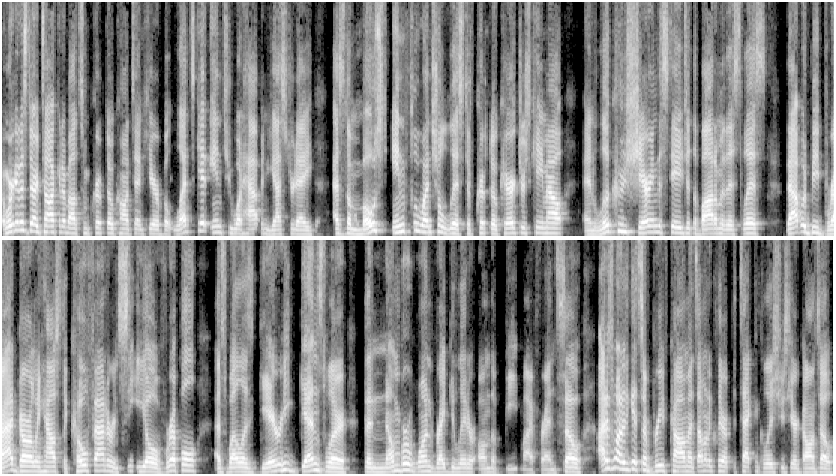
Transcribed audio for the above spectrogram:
And we're going to start talking about some crypto content here, but let's get into what happened yesterday as the most influential list of crypto characters came out. And look who's sharing the stage at the bottom of this list. That would be Brad Garlinghouse, the co founder and CEO of Ripple, as well as Gary Gensler, the number one regulator on the beat, my friend. So I just wanted to get some brief comments. I'm going to clear up the technical issues here, Gonzo.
